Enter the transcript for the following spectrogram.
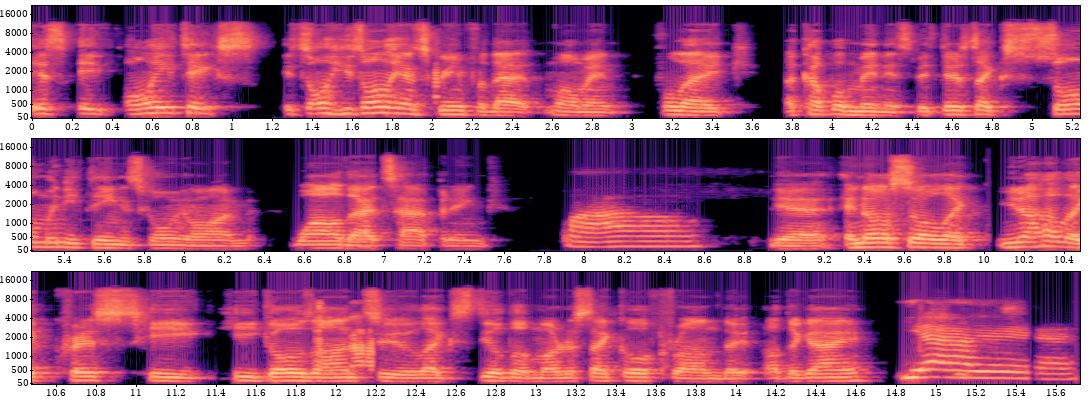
it's it only takes it's only he's only on screen for that moment for like a couple minutes, but there's like so many things going on while that's happening. Wow. Yeah, and also like you know how like Chris he he goes on to like steal the motorcycle from the other guy. Yeah, yeah, yeah.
